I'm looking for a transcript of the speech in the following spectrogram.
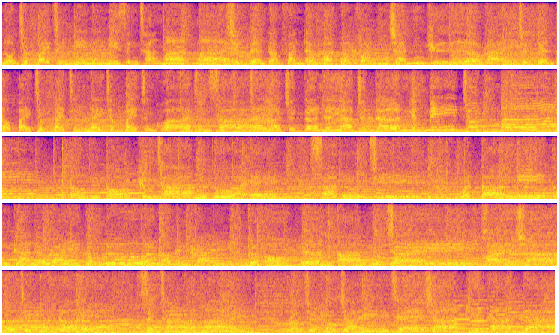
โน้นจะไปทางนี้มันมีเส้นทางมากมายฉันเดินตามฝันแต่ว่าความฝันฉันคืออะไร จะเดินต่อไปจะไปทางไหนจะไปทางขวาทางซ้ายถ้าหากจะเดินก็อยากจะเดินอยังมีจุดหมายต้องตอบคำถามตัวเอง สักทีว่าตอนนี้ต้องการอะไรต้องรู้ว่าเราเป็นใครเพื่อออกเดินตามหัวใจ ที่กว้างไกล เส้นทางมากมาย เราจะเข้าใจเจชาเคียงก้าว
